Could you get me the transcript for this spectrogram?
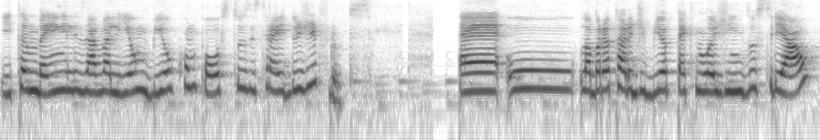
E também eles avaliam biocompostos extraídos de frutas. É, o Laboratório de Biotecnologia Industrial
